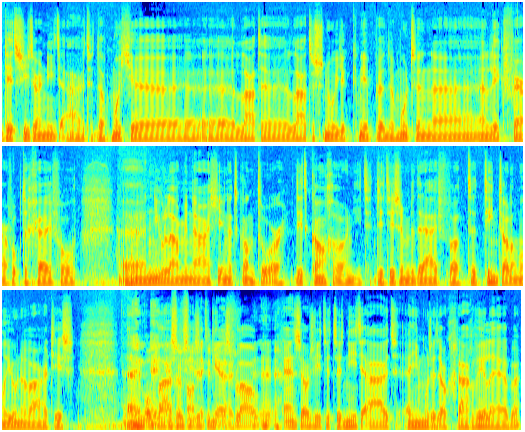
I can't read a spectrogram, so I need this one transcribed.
dit ziet er niet uit. Dat moet je laten, laten snoeien, knippen. Er moet een, een lik verf op de gevel. nieuw laminaatje in het kantoor. Dit kan gewoon niet. Dit is een bedrijf wat tientallen miljoenen waard is. En, op basis van de cashflow. en zo ziet het er niet uit. En je moet het ook graag willen hebben.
